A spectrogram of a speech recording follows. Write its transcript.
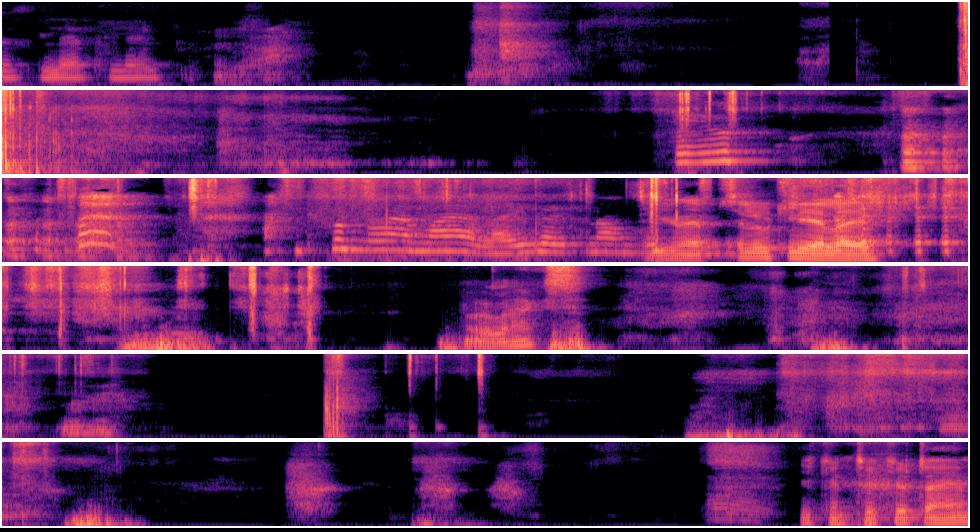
This left leg I don't know am I alive right now You're absolutely alive. Relax. Easy. Can take your time,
